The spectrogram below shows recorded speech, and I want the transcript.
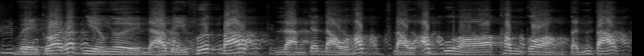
Vì có rất nhiều người đã bị phước báo, làm cho đầu óc đầu óc của họ không còn tỉnh táo.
